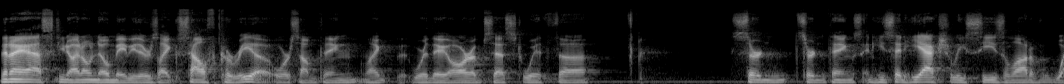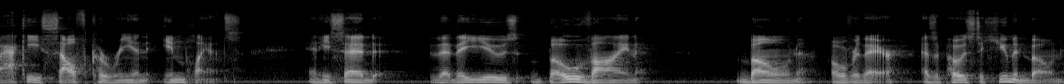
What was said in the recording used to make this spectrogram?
then I asked, you know, I don't know, maybe there's like South Korea or something like where they are obsessed with uh, certain certain things. And he said he actually sees a lot of wacky South Korean implants, and he said that they use bovine bone over there as opposed to human bone,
